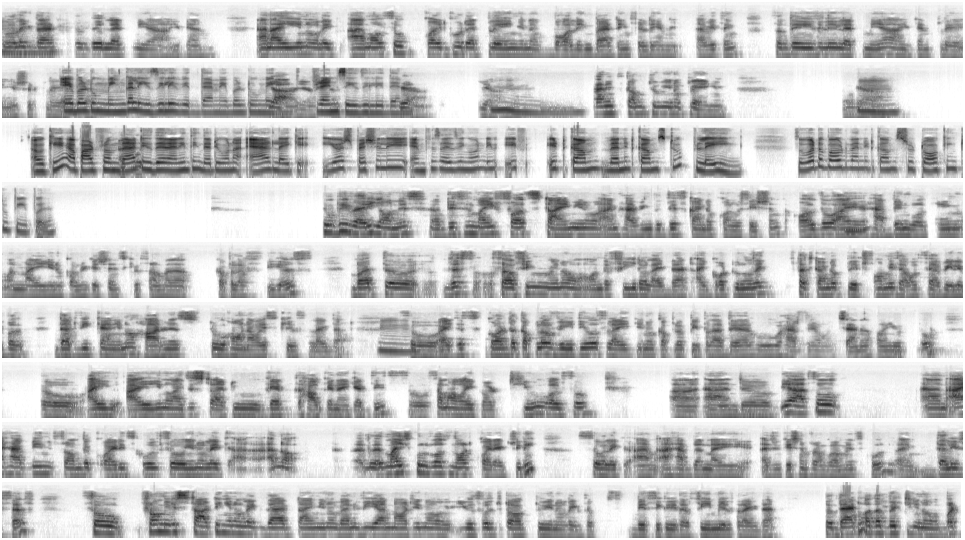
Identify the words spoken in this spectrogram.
So like that, Hmm. so they let me. Yeah, you can. And I, you know, like I'm also quite good at playing, you know, bowling, batting, fielding, and everything. So they easily let me. Yeah, you can play. You should play Able to mingle easily with them, able to make Yeah, yeah, yeah, friends easily then. yeah, yeah, yeah. Hmm. And it's come to you know playing. So yeah. Hmm. Okay, apart from that, what is there anything that you want to add? Like you're especially emphasizing on if, if it comes when it comes to playing. So what about when it comes to talking to people? To be very honest, uh, this is my first time, you know, I'm having the, this kind of conversation. Although I Hmm. have been working on my, you know, communication skill from a couple of years, but uh, just surfing you know on the feed or like that i got to know like such kind of platform is also available that we can you know harness to hone our skills like that Hmm. so i just got a couple of videos like you know a couple of people are there who have their own channel on youtube so i i you know i just try to get how can i get this so somehow i got you also uh, and uh, yeah so and I have been from the quiet school, so you know, like I, I know uh, my school was not quite actually. So like I'm, I have done my education from government school, like Delhi itself. So from starting, you know, like that time, you know, when we are not, you know, useful to talk to, you know, like the basically the females like that. So that was a bit, you know, but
